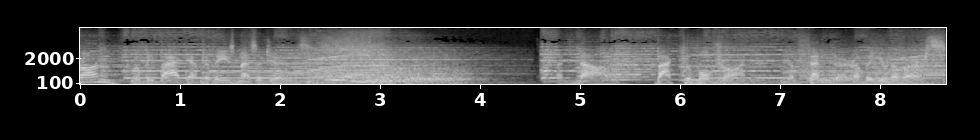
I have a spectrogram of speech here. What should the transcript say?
Voltron will be back after these messages. And now, back to Voltron, defender of the universe.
